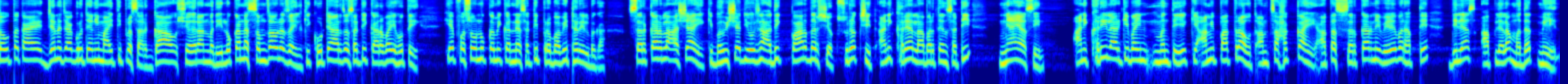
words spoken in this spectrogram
चौथं काय? जनजागृती आणि माहिती प्रसार. गाव शहरांमध्ये लोकांना समजावलं जाईल की खोट्या अर्जासाठी कारवाई होते. हे फसवणूक कमी करण्यासाठी प्रभावी ठरेल बघा. सरकारला आशा आहे की भविष्यात योजना अधिक पारदर्शक सुरक्षित आणि खऱ्या लाभार्थ्यांसाठी न्याय असेल. आणि खरी लाडकीबाई म्हणते की आम्ही पात्र आहोत आमचा हक्क आहे. आता सरकारने वेळेवर हप्ते दिल्यास आपल्याला मदत मिळेल.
